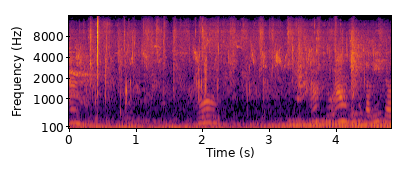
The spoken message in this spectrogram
อืมโอ้เอาดูเอาดูกระบิดดู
